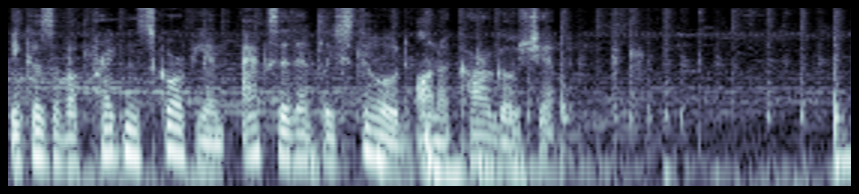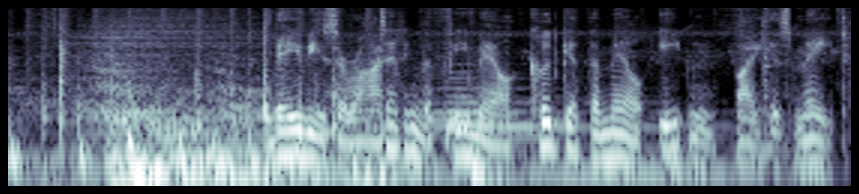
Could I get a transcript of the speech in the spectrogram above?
because of a pregnant scorpion accidentally stowed on a cargo ship. Babies arrive, setting the female could get the male eaten by his mate.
